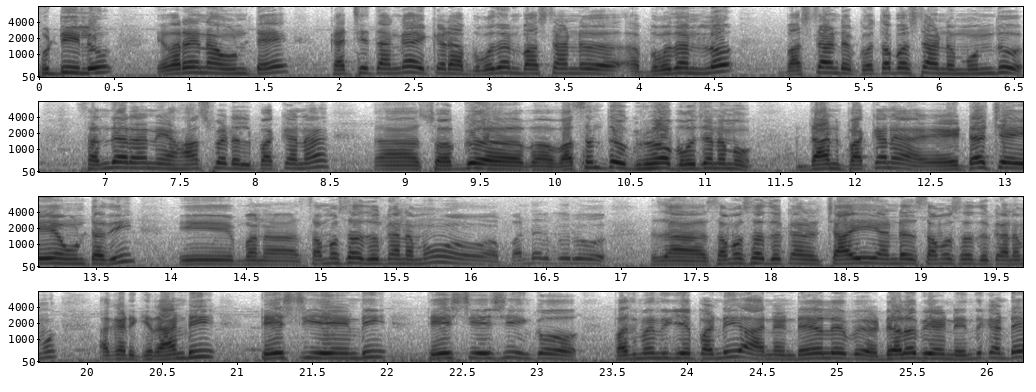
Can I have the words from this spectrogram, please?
ఫుడ్డీలు ఎవరైనా ఉంటే ఖచ్చితంగా ఇక్కడ బోధన్ బస్ స్టాండ్ బోధన్లో బస్ స్టాండ్ కొత్త బస్ స్టాండ్ ముందు సంధ్యారాణి హాస్పిటల్ పక్కన స్వగ్ వసంత గృహ భోజనము దాని పక్కన అటాచ్ అయ్యే ఉంటుంది. ఈ మన సమోసా దుకాణము పండర్పూరు సమోసా దుకాణం చాయ్ అండ్ సమోసా దుకాణము. అక్కడికి రండి టేస్ట్ చేయండి. టేస్ట్ చేసి ఇంకో పది మందికి చెప్పండి. ఆయన డెవలప్ డెవలప్ చేయండి. ఎందుకంటే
